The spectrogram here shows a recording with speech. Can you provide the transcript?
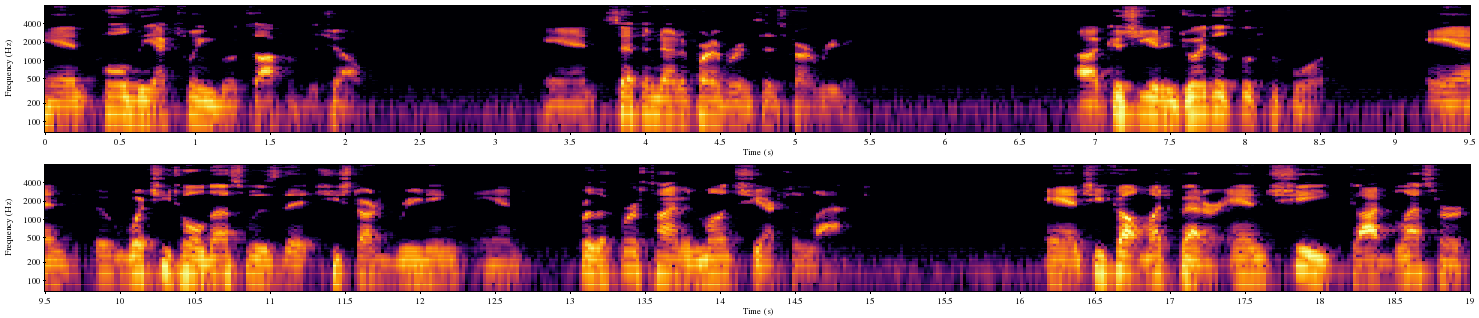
and pulled the X Wing books off of the shelf and set them down in front of her and said, start reading. Uh, because she had enjoyed those books before. And what she told us was that she started reading, and for the first time in months, she actually laughed. And she felt much better. And she, God bless her,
